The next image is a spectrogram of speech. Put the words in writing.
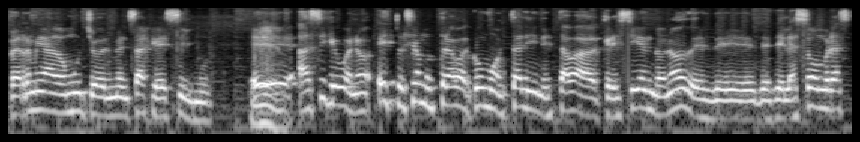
permeado mucho el mensaje de Sigmund. Eh, así que bueno, esto ya mostraba cómo Stalin estaba creciendo ¿no? desde, desde las sombras.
